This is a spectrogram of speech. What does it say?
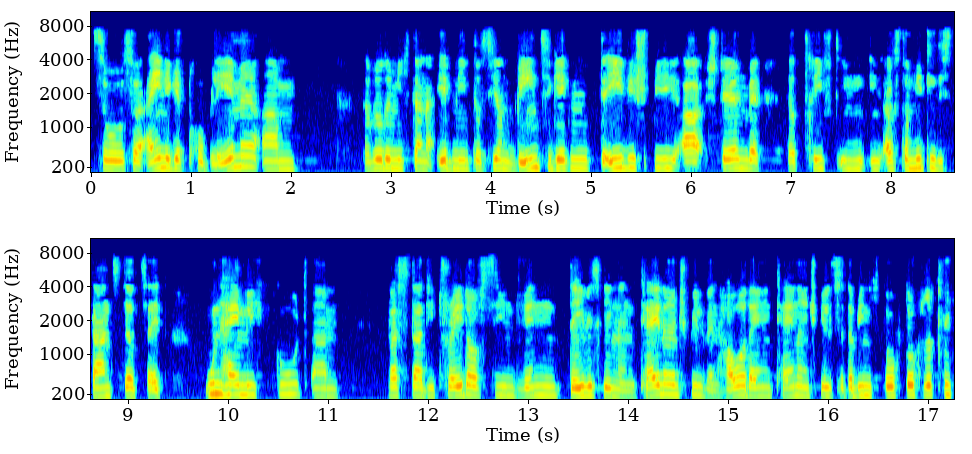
so, so einige Probleme. Ähm, da würde mich dann eben interessieren, wen sie gegen Davis spiel, äh, stellen, weil der trifft in, in, aus der Mitteldistanz derzeit unheimlich gut. Ähm, was da die Trade-offs sind, wenn Davis gegen einen kleineren spielt, wenn Howard einen kleineren spielt. Also da bin ich doch, doch wirklich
